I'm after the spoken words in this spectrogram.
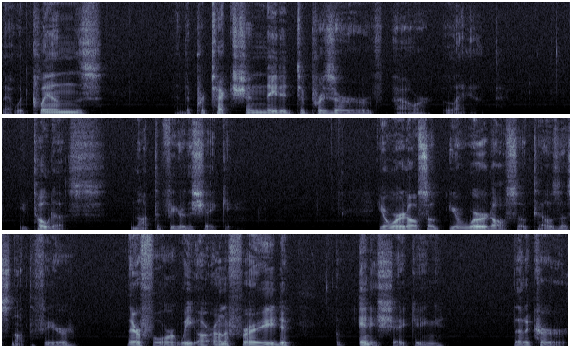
that would cleanse and the protection needed to preserve our land. You told us not to fear the shaking. Your word also your word also tells us not to fear. Therefore, we are unafraid of any shaking that occurs.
